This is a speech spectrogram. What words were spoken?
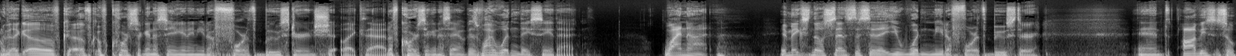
I'd be like, oh, of, of, of course they're going to say you're going to need a fourth booster and shit like that. Of course they're going to say, because why wouldn't they say that? Why not? It makes no sense to say that you wouldn't need a fourth booster. And obviously, so,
